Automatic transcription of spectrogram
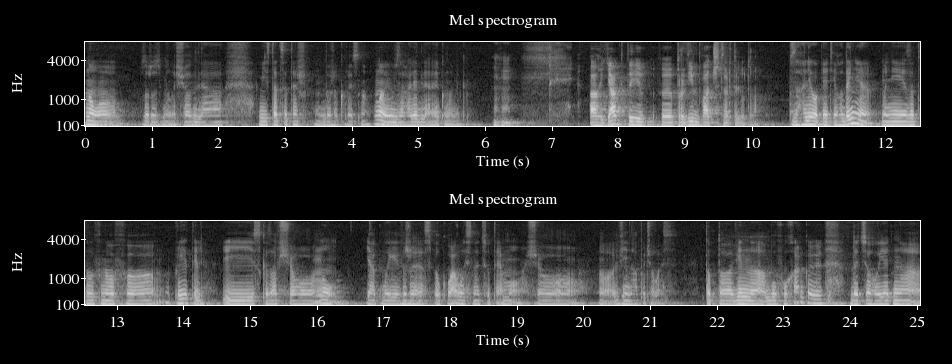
Ну, зрозуміло, що для міста це теж дуже корисно. Ну і взагалі для економіки. Угу. А як ти е, провів 24 лютого? Взагалі о 5 годині мені зателефонував е, приятель і сказав, що ну, як ми вже спілкувалися на цю тему, що е, війна почалась. Тобто він е, був у Харкові. До цього я на...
